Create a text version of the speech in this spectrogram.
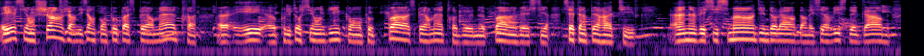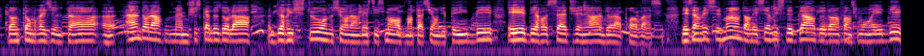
et si on change en disant qu'on ne peut pas se permettre euh, et euh, plutôt si on dit qu'on ne peut pas se permettre de ne pas investir, c'est impératif. Un investissement d'un dollar dans les services de garde donne comme résultat euh, un dollar, même jusqu'à deux dollars de ristourne sur l'investissement, augmentation du PIB et des recettes générales de la province. Des investissements dans les services de garde de l'enfance vont aider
